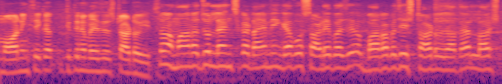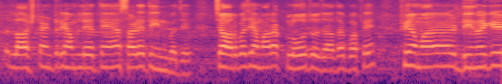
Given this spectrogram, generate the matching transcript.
मॉर्निंग से कितने बजे से स्टार्ट हुई सर, हमारा जो लंच का टाइमिंग है वो साढ़े बजे, बारह बजे स्टार्ट हो जाता है। लास्ट लास्ट एंट्री हम लेते हैं साढ़े तीन बजे। चार बजे हमारा क्लोज हो जाता है बफे फिर हमारा डिनर की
